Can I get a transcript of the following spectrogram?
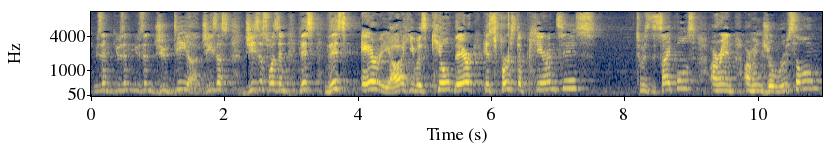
He was in, he was in, he was in Judea. Jesus, Jesus was in this, this area. He was killed there. His first appearances to his disciples are in, are in Jerusalem.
